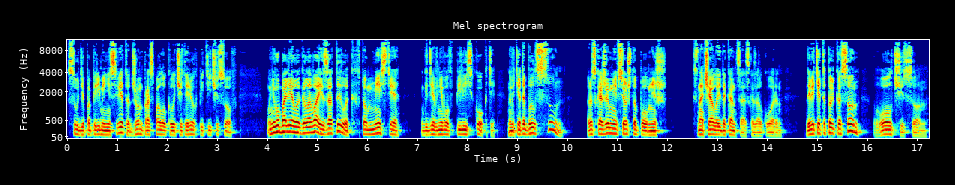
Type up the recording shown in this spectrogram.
Судя по перемене света, Джон проспал около четырех-пяти часов. У него болела голова и затылок в том месте, где в него впились когти. Но ведь это был сон. Расскажи мне все, что помнишь. Сначала и до конца, — сказал Куоррен. Да ведь это только сон, волчий сон.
